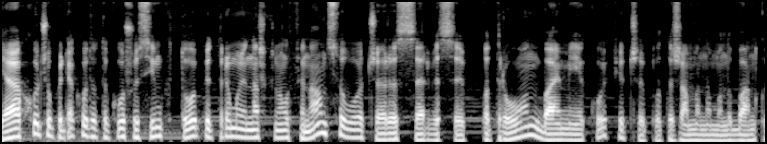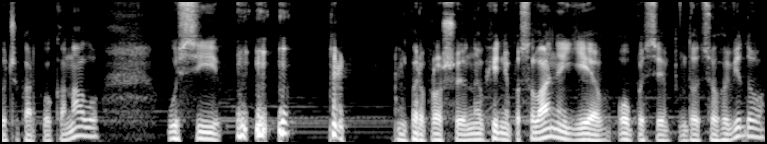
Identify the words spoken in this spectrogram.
Я хочу подякувати також усім, хто підтримує наш канал фінансово через сервіси Patreon, BuyMeACoffee чи платежами на Монобанку чи картку каналу. Усі перепрошую, необхідні посилання є в описі до цього відео.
